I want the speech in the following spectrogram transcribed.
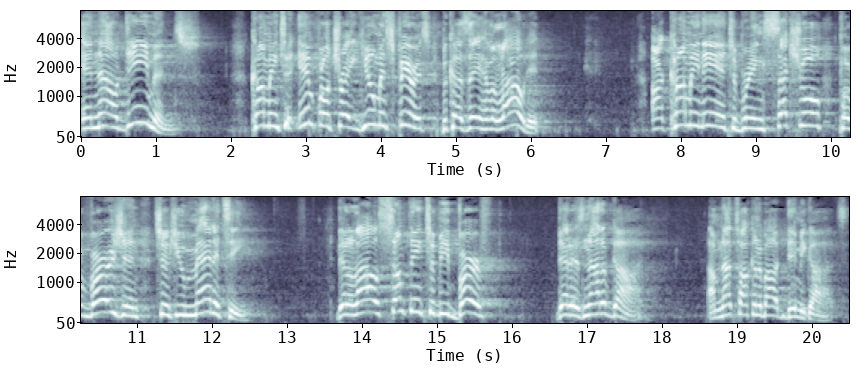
And now demons coming to infiltrate human spirits because they have allowed it are coming in to bring sexual perversion to humanity that allows something to be birthed that is not of God. I'm not talking about demigods.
